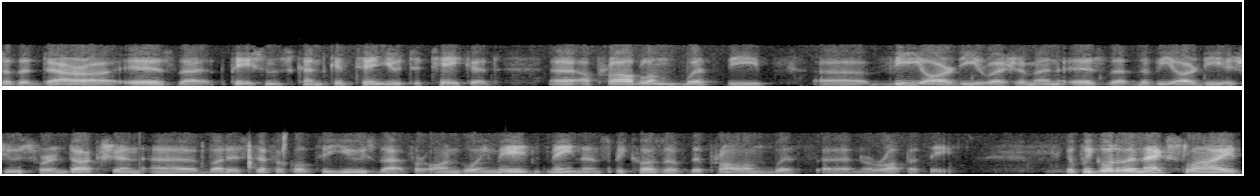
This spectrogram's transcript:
to the DARA is that patients can continue to take it. Uh, a problem with the uh, VRD regimen is that the VRD is used for induction, uh, but it's difficult to use that for ongoing ma- maintenance because of the problem with neuropathy. If we go to the next slide,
